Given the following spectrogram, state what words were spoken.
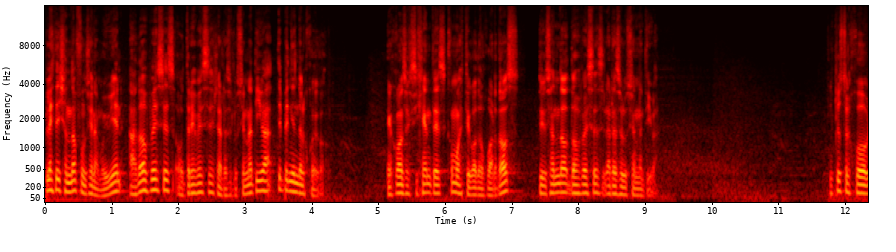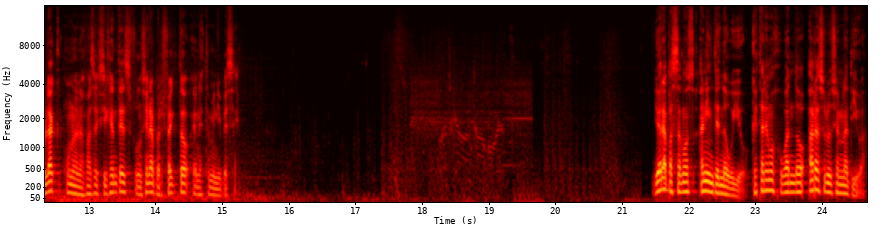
PlayStation 2 funciona muy bien a dos veces o tres veces la resolución nativa dependiendo del juego. En juegos exigentes como este God of War 2, estoy usando dos veces la resolución nativa. Incluso el juego Black, uno de los más exigentes, funciona perfecto en esta mini PC. Y ahora pasamos a Nintendo Wii U, que estaremos jugando a resolución nativa.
